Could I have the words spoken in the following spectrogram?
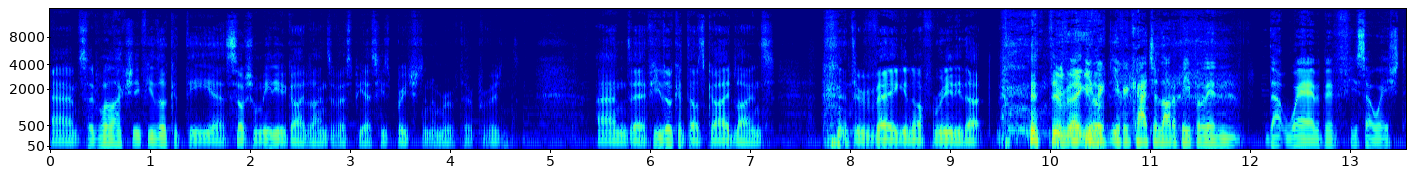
um, said, well, actually, if you look at the uh, social media guidelines of SBS, he's breached a number of their provisions. And uh, if you look at those guidelines, they're vague enough, really, that they're vague you, enough. Could, you could catch a lot of people in that web if you so wished.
